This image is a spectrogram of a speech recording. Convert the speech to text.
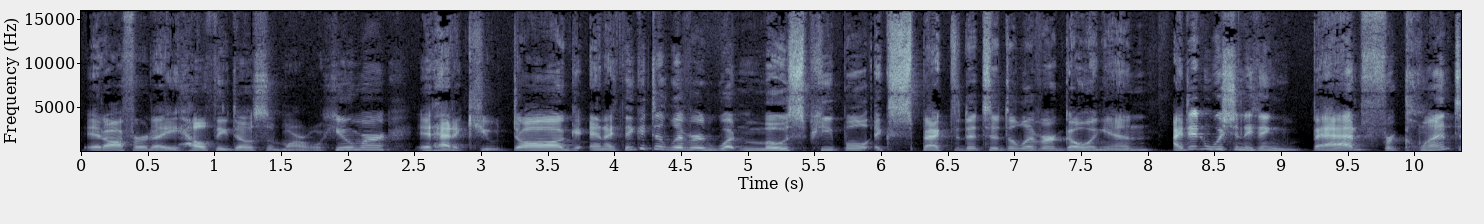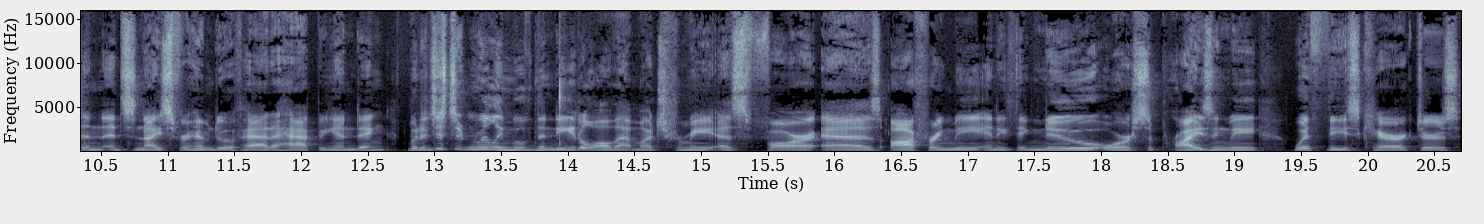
It offered a healthy dose of Marvel humor. It had a cute dog, and I think it delivered what most people expected it to deliver going in. I didn't wish anything bad for Clint, and it's nice for him to have had a happy ending, but it just didn't really move the needle all that much for me as far as offering me anything new or surprising me with these characters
